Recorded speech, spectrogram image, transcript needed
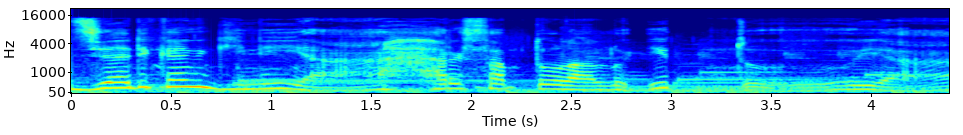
Jadi kan gini ya hari Sabtu lalu itu ya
